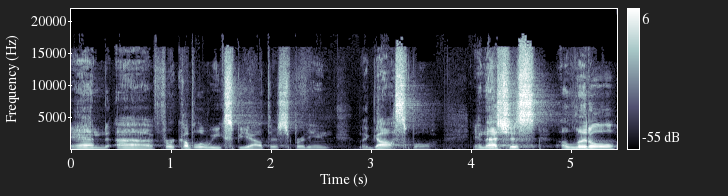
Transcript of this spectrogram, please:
and uh, for a couple of weeks be out there spreading the gospel. And that's just a little,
